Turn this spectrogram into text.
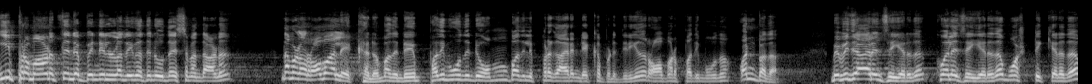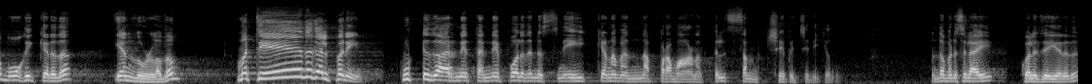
ഈ പ്രമാണത്തിന്റെ പിന്നിലുള്ള ദൈവത്തിന്റെ ഉദ്ദേശം എന്താണ്? നമ്മൾ റോമാലേഖനം അതിന്റെ പതിമൂന്നിന്റെ ഒമ്പതിൽ ഇപ്രകാരം രേഖപ്പെടുത്തിയിരിക്കുന്നത് റോമർ പതിമൂന്ന് ഒൻപത്. വ്യഭിചാരം ചെയ്യരുത് കൊല ചെയ്യരുത് മോഷ്ടിക്കരുത് മോഹിക്കരുത് എന്നുള്ളതും മറ്റേത് കൽപ്പനയും കൂട്ടുകാരനെ തന്നെ പോലെ തന്നെ സ്നേഹിക്കണമെന്ന പ്രമാണത്തിൽ സംക്ഷേപിച്ചിരിക്കുന്നു. എന്താ മനസ്സിലായി? കൊല ചെയ്യരുത്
